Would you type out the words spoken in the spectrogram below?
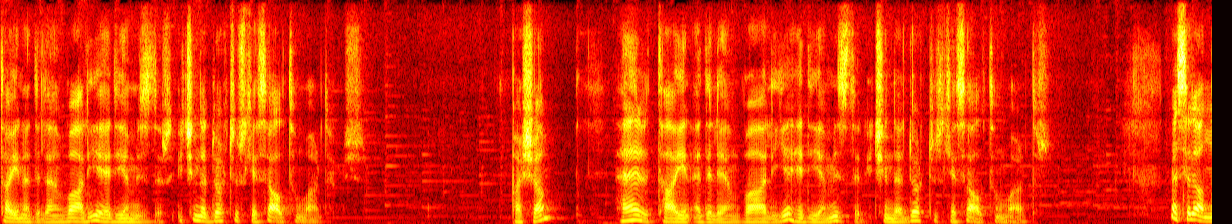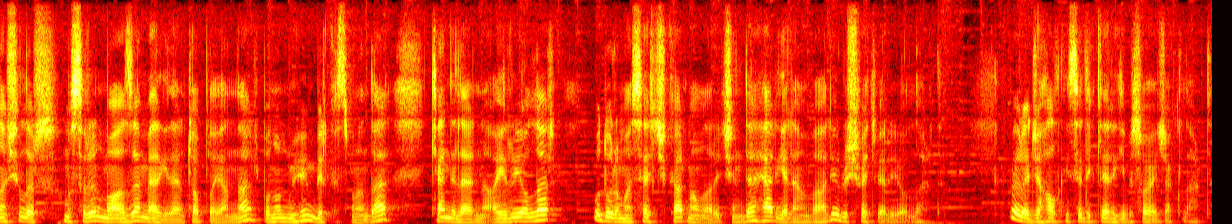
tayin edilen valiye hediyemizdir. İçinde 400 kese altın var demiş. Paşam her tayin edilen valiye hediyemizdir. İçinde 400 kese altın vardır. Mesela anlaşılır. Mısır'ın muazzam vergilerini toplayanlar bunun mühim bir kısmını da kendilerine ayırıyorlar. Bu duruma ses çıkarmamaları için de her gelen vali rüşvet veriyorlardı. Böylece halk istedikleri gibi soyacaklardı.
